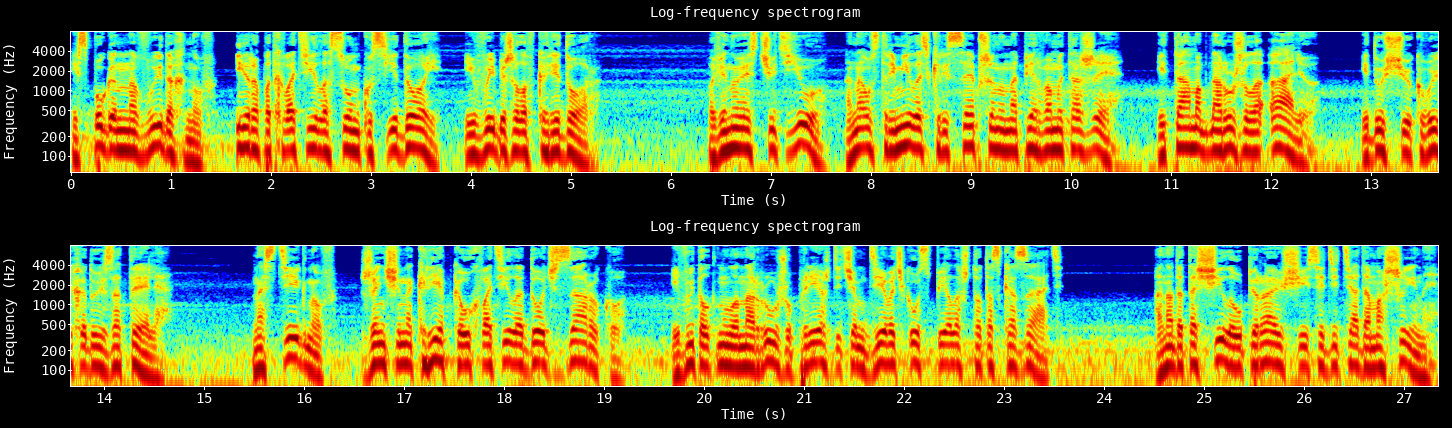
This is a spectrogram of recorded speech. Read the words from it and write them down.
Испуганно выдохнув, Ира подхватила сумку с едой и выбежала в коридор. Повинуясь чутью, она устремилась к ресепшену на первом этаже и там обнаружила Алю, идущую к выходу из отеля. Настигнув, женщина крепко ухватила дочь за руку и вытолкнула наружу, прежде чем девочка успела что-то сказать. Она дотащила упирающееся дитя до машины,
